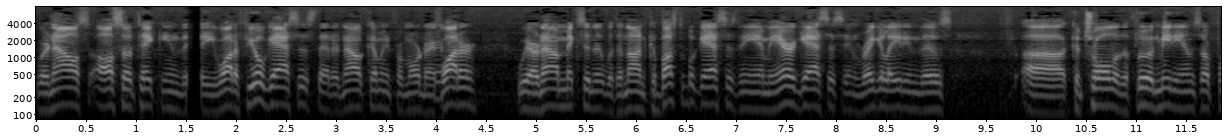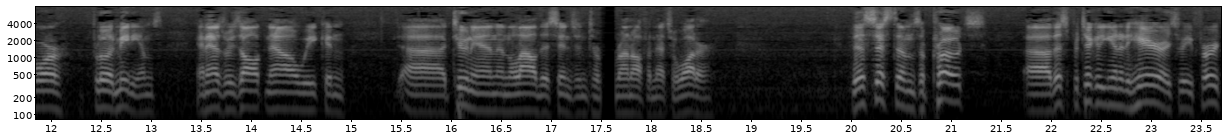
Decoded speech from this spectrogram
We're now also taking the, water fuel gases that are now coming from ordinary water we are now mixing it with the non-combustible gases and the ambient air gases and regulating those uh, control of the fluid mediums or for fluid mediums. And as a result, now we can uh, tune in and allow this engine to run off of natural water. This system's approach, uh, this particular unit here is referred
